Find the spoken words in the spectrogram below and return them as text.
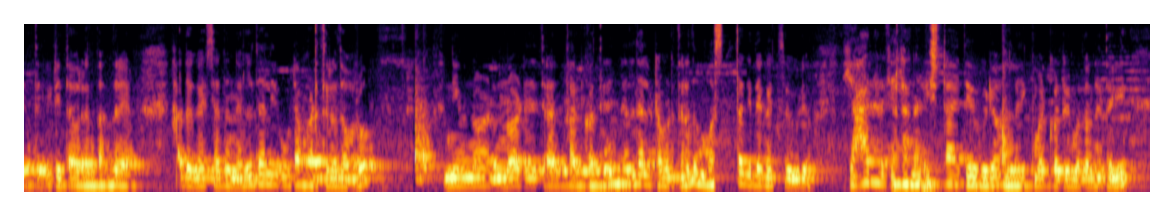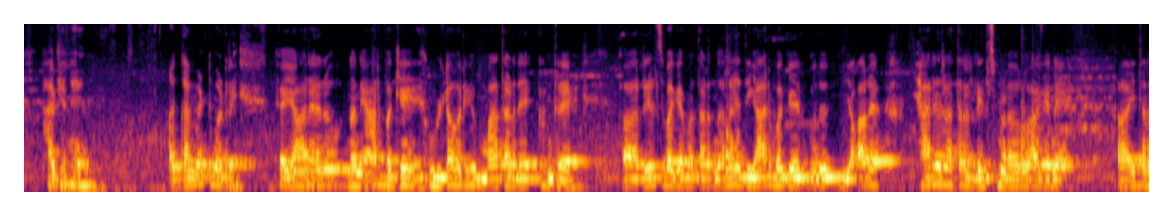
ಎತ್ತಿ ಹಿಡಿತವ್ರೆ ಅಂತ ಅಂದರೆ ಅದು ಗೈಸ್ ಅದು ನೆಲದಲ್ಲಿ ಊಟ ಮಾಡ್ತಿರೋದು ಅವರು ನೀವು ನೋಡಿ ನೋಡಿರ್ತೀರ ಅಂತ ಅನ್ಕೋತೀನಿ. ನೆಲದಲ್ಲಿ ಊಟ ಮಾಡ್ತಿರೋದು ಮಸ್ತಾಗಿದೆ ಗೈಸ್ ವಿಡಿಯೋ ಯಾರ್ಯಾರಿಗೆಲ್ಲ ಇಷ್ಟ ಆಯಿತು ಈ ವಿಡಿಯೋ ಲೈಕ್ ಮಾಡ್ಕೊಳ್ರಿ ಮೊದಲನೇದಾಗಿ. ಹಾಗೆಯೇ ಕಮೆಂಟ್ ಮಾಡಿರಿ. ಯಾರ್ಯಾರು, ನಾನು ಯಾರ ಬಗ್ಗೆ ಉಲ್ಟಾವರಿಗೆ ಮಾತಾಡಿದೆ ಅಂದರೆ ರೀಲ್ಸ್ ಬಗ್ಗೆ ಮಾತಾಡಿದ್ನಲ್ಲ, ಇದು ಯಾರ ಬಗ್ಗೆ ಇರ್ಬೋದು, ಯಾರು, ಯಾರ್ಯಾರು ಆ ಥರ ರೀಲ್ಸ್ ಮಾಡೋರು ಹಾಗೆಯೇ ಈ ಥರ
